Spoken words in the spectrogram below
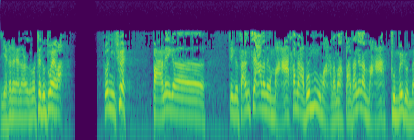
野客扯连的儿子说这就对了，说你去把那个这个咱家的那个马，他们俩不是牧马的吗？把咱家的马准备准备，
